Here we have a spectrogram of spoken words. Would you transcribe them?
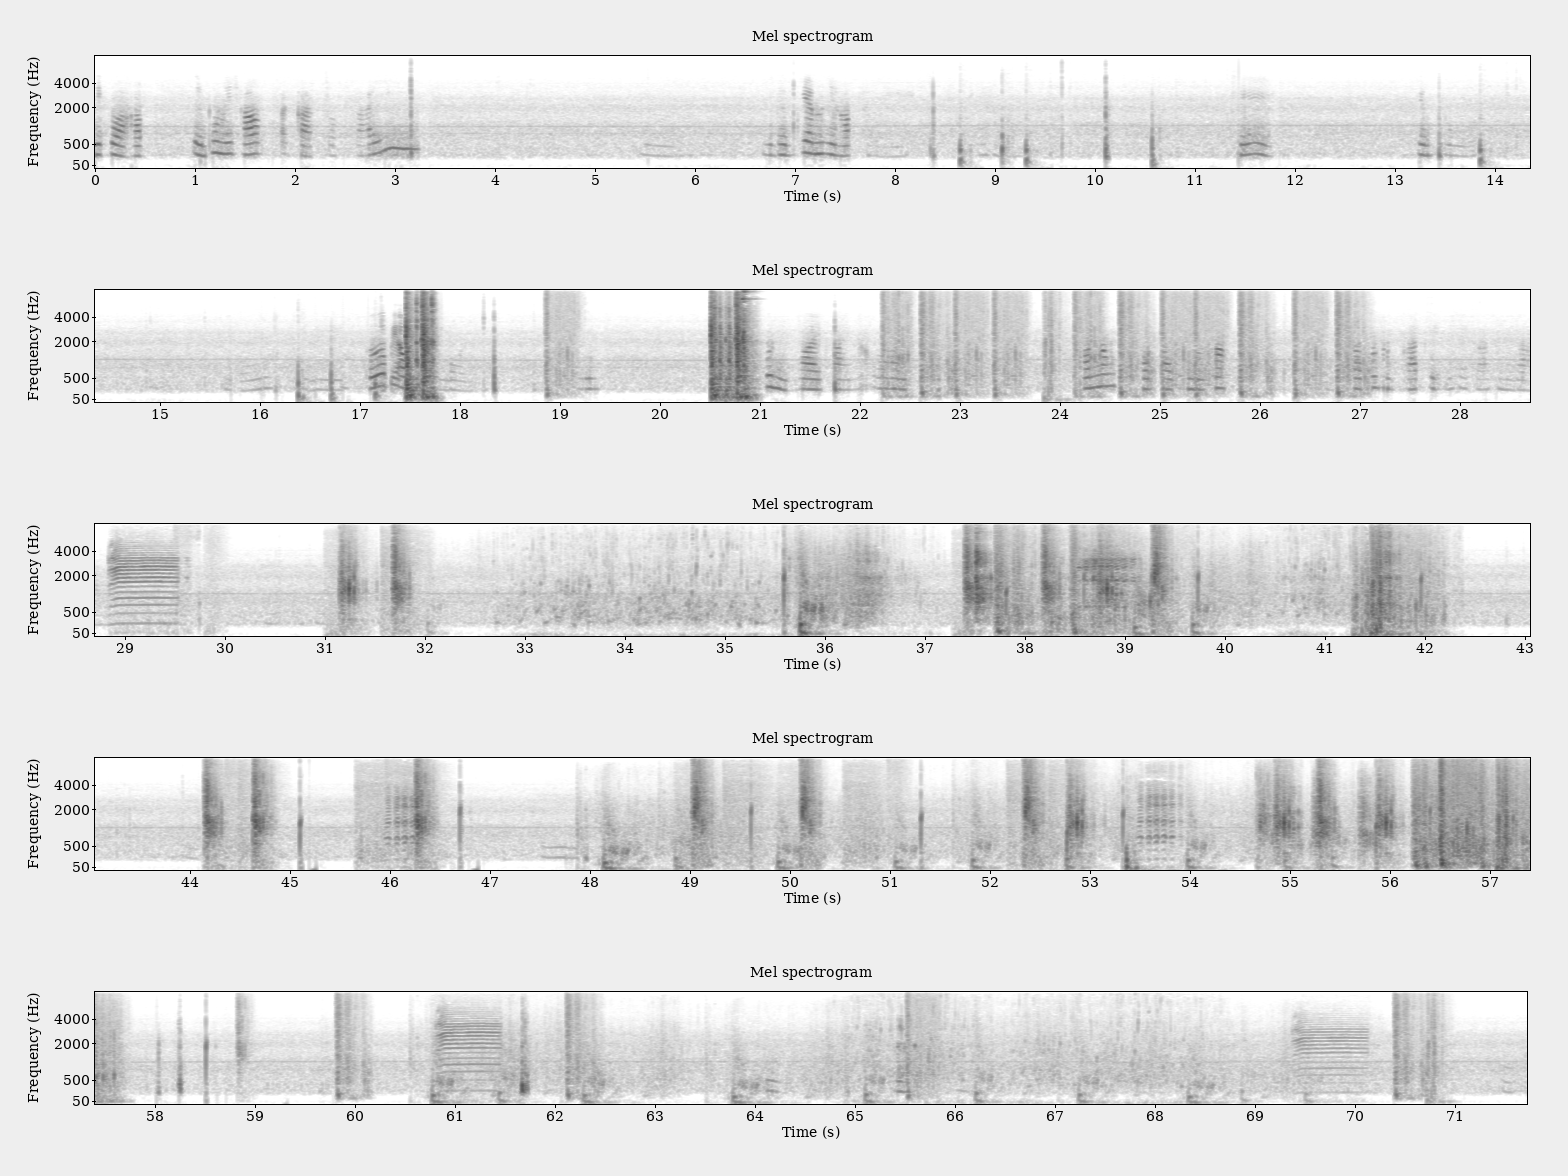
ดีกว่าครับตื่นพรุ่งนี้เช้าอากาศสดใสอืม มีเดินเกมไมเนี่ครับแถวนี้โอเคเตรียมตัวเออไปเอาก่อนขึ้นไวไฟนะว่ามันต้องขอไฟจำนวนมากเราต้องทำการ์ดเก็บไม่ใช่การ์ดธรรมดา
